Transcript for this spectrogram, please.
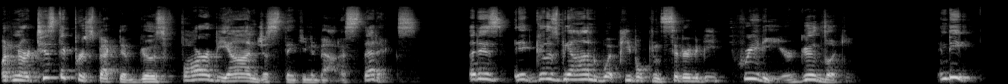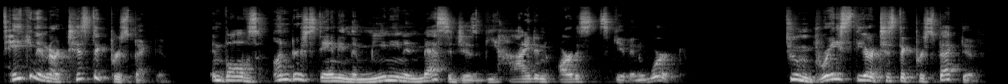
But an artistic perspective goes far beyond just thinking about aesthetics. That is, it goes beyond what people consider to be pretty or good looking. Indeed, taking an artistic perspective involves understanding the meaning and messages behind an artist's given work. To embrace the artistic perspective,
